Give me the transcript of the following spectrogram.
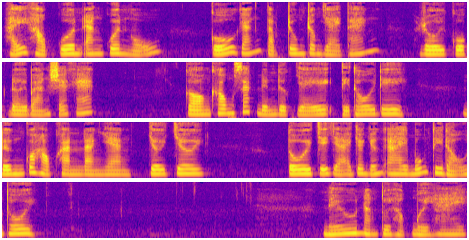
hãy học quên ăn quên ngủ, cố gắng tập trung trong vài tháng, rồi cuộc đời bạn sẽ khác. Còn không xác định được vậy thì thôi đi. Đừng có học hành làng nhàn, chơi chơi. Tôi chỉ dạy cho những ai muốn thi đậu thôi. Nếu năm tôi học 12,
